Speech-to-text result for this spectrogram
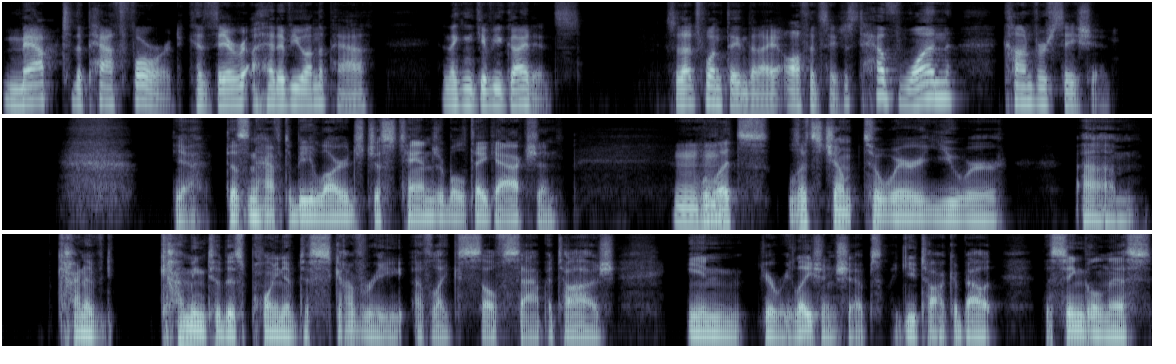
map to the path forward because they're ahead of you on the path and they can give you guidance. So that's one thing that I often say just have one conversation. Yeah, doesn't have to be large, just tangible, take action. Mm-hmm. Well, let's let's jump to where you were um, kind of coming to this point of discovery of like self sabotage in your relationships. Like you talk about the singleness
